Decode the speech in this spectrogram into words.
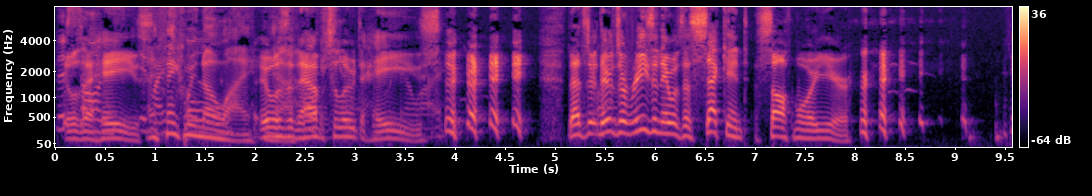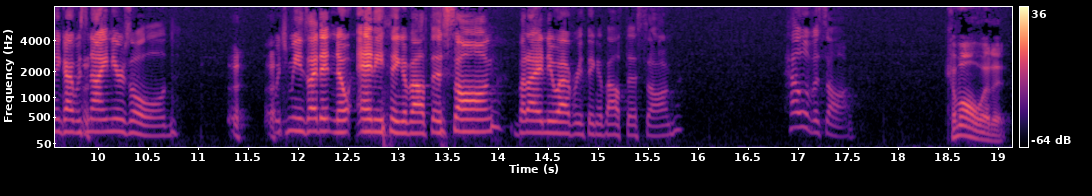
This it was a haze. I think we know why. It yeah. was an absolute haze. That's a, there's a reason there was a second sophomore year. I think I was nine years old, which means I didn't know anything about this song, but I knew everything about this song. Hell of a song. Come on with it.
